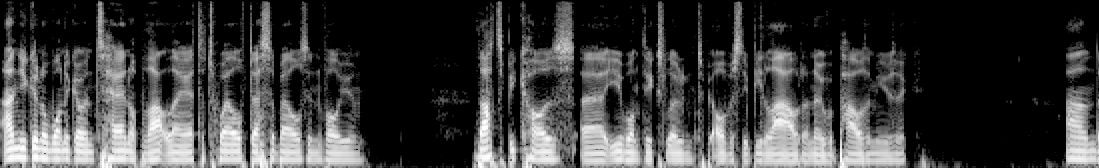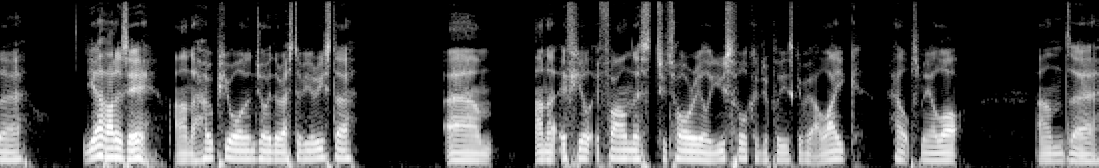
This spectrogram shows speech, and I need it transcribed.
And you're going to want to go and turn up that layer to 12 decibels in volume. That's because uh, you want the explosion to be obviously be loud and overpower the music. And uh, yeah, that is it. And I hope you all enjoy the rest of your Easter. Um, and uh, if you found this tutorial useful, could you please give it a like? Helps me a lot. And uh,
